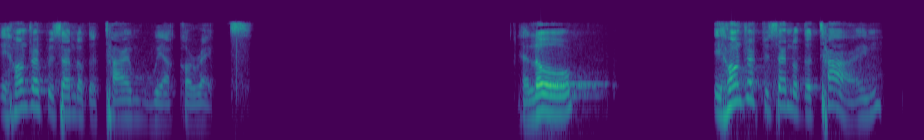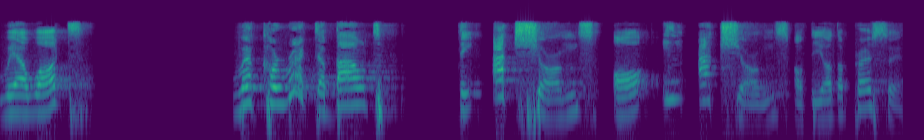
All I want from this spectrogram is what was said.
A hundred percent of the time we are correct. Hello? A hundred percent of the time we are what? We're correct about the actions or inactions of the other person.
